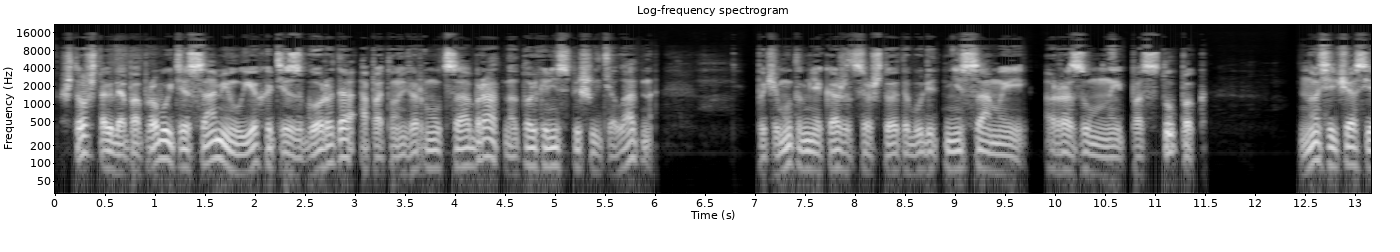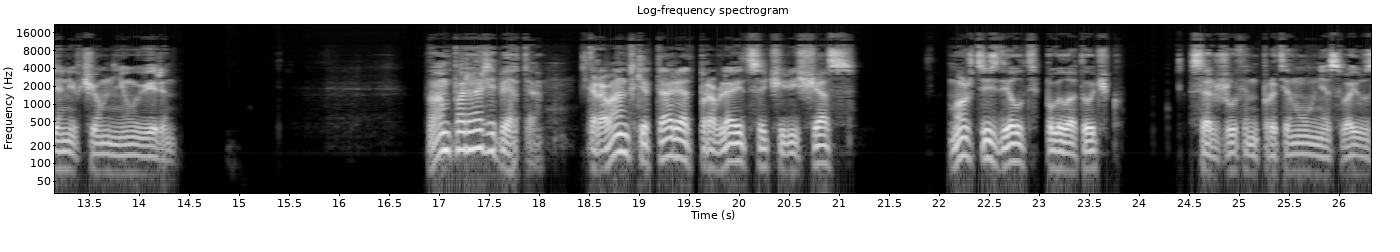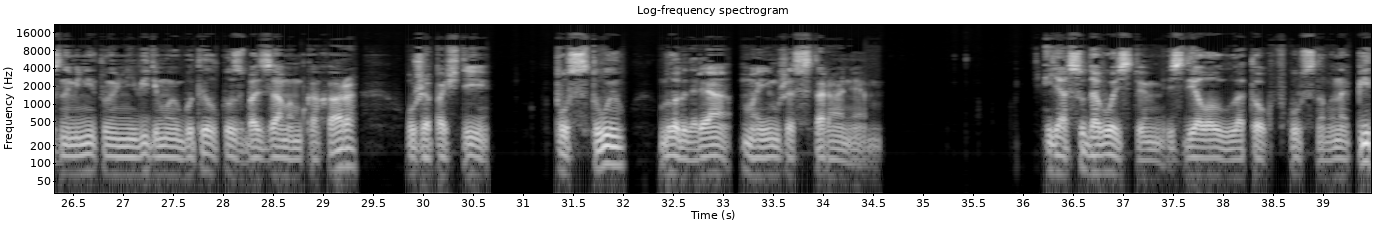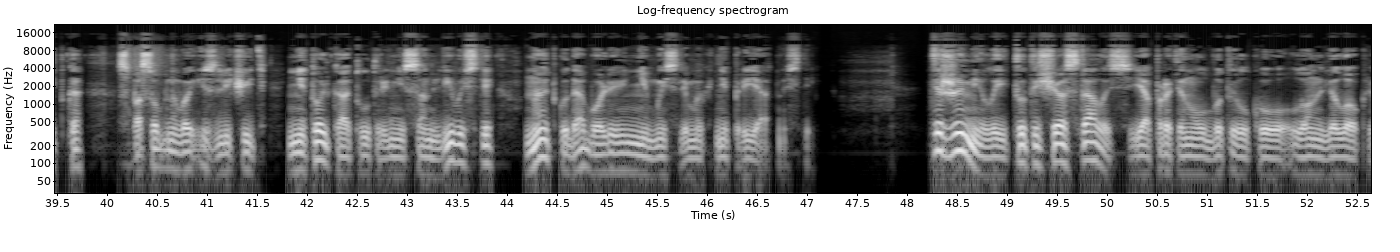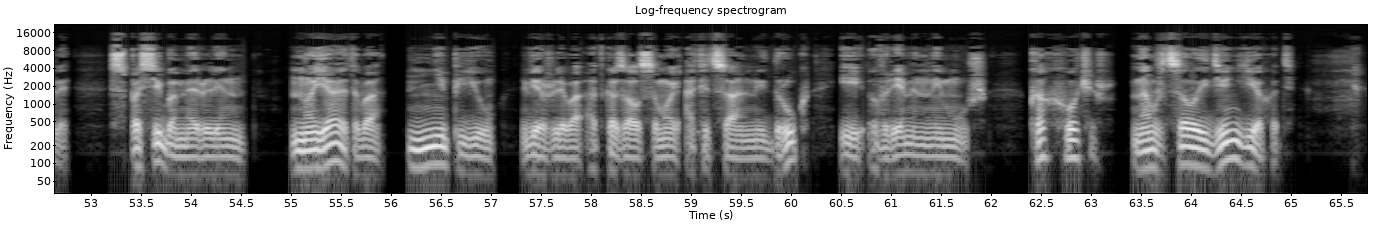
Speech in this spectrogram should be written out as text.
что ж, тогда попробуйте сами уехать из города, а потом вернуться обратно. Только не спешите, ладно? Почему-то мне кажется, что это будет не самый разумный поступок, но сейчас я ни в чем не уверен. Вам пора, ребята. Караван в Китаре отправляется через час. Можете сделать поглоточку. Сэр Жуфин протянул мне свою знаменитую невидимую бутылку с бальзамом Кахара, уже почти пустую, благодаря моим же стараниям. Я с удовольствием сделал глоток вкусного напитка, способного излечить не только от утренней сонливости, но и от куда более немыслимых неприятностей. «Держи, милый, тут еще осталось», — я протянул бутылку Лонли Локли. «Спасибо, Мерлин, но я этого не пью», — вежливо отказался мой официальный друг и временный муж. Как хочешь. Нам же целый день ехать.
